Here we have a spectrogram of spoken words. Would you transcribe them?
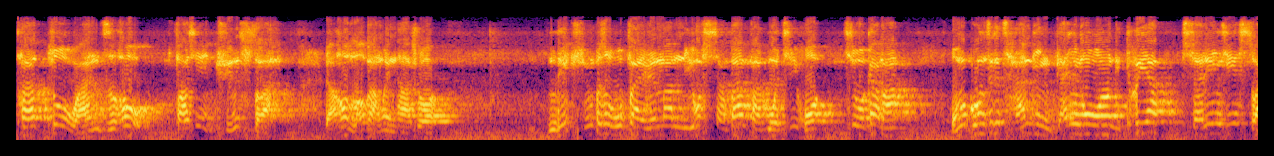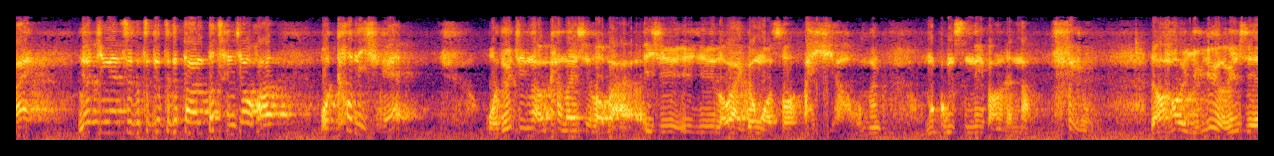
他做完之后发现群死了，然后老板问他说：“你群不是五百人吗？你给我想办法给我激活，激活干嘛？我们公司这个产品赶紧给我往里推啊，甩链接甩。你要今天这个这个这个单不成交的话，我扣你钱。”我就经常看到一些老板，一些一些老板跟我说：“哎呀，我们我们公司那帮人呐，废物。”然后又又有一些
